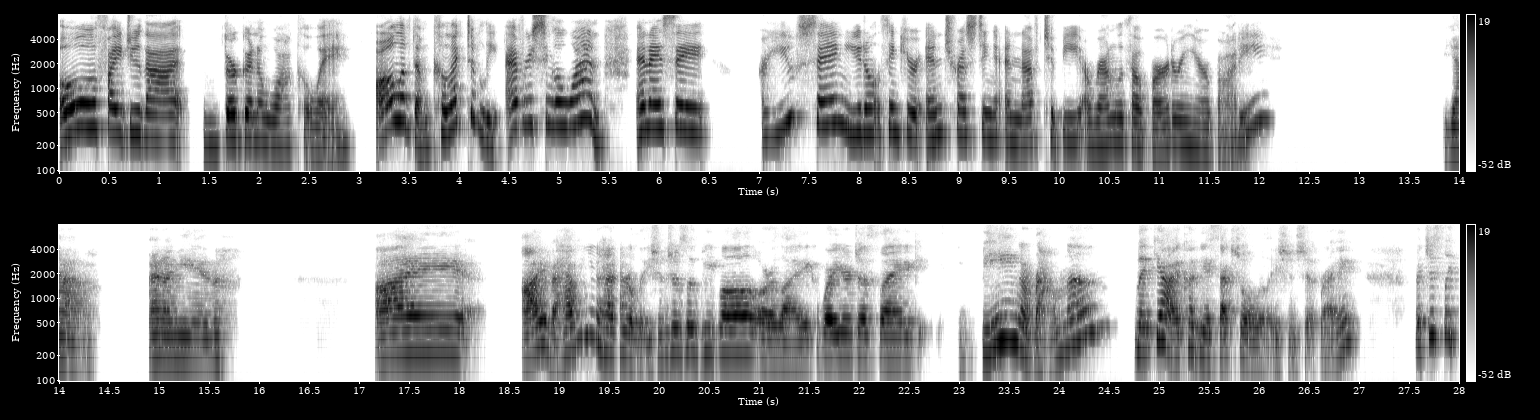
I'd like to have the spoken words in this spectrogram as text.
Oh, if I do that, they're going to walk away. All of them collectively, every single one. And I say, are you saying you don't think you're interesting enough to be around without bartering your body? Yeah. And I mean, I I've haven't you had relationships with people or like where you're just like being around them? Like, yeah, it could be a sexual relationship, right? But just like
